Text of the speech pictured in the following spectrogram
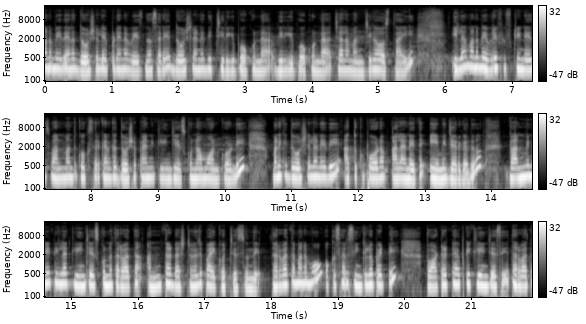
మనం ఏదైనా దోశలు ఎప్పుడైనా వేసినా సరే దోశలు అనేది చిరిగిపోకుండా విరిగిపోకుండా చాలా మంచిగా వస్తాయి. ఇలా మనం ఎవ్రీ ఫిఫ్టీన్ డేస్ వన్ మంత్కి ఒకసారి కనుక దోశ ప్యాన్ని క్లీన్ చేసుకున్నాము అనుకోండి మనకి దోశలు అనేది అతుక్కుపోవడం అలానైతే ఏమీ జరగదు. వన్ మినిట్ ఇలా క్లీన్ చేసుకున్న తర్వాత అంతా డస్ట్ అనేది పైకి వచ్చేస్తుంది. తర్వాత మనము ఒకసారి సింక్లో పెట్టి వాటర్ ట్యాప్కి క్లీన్ చేసి తర్వాత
